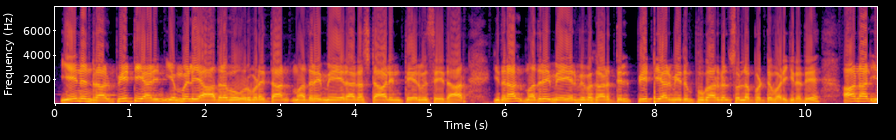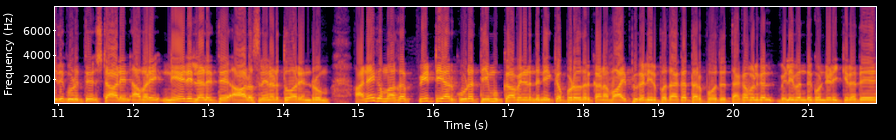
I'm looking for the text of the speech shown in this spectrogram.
ஏனென்றால் பிடிஆரின் எம்எல்ஏ ஆதரவு ஒருவரைத்தான் மதுரை மேயராக ஸ்டாலின் தேர்வு செய்தார். இதனால் மதுரை மேயர் விவகாரத்தில் பிடிஆர் மீதும் புகார்கள் சொல்லப்பட்டு வருகிறது. ஆனால் இது குறித்து ஸ்டாலின் அவரை நேரில் அழைத்து ஆலோசனை நடத்துவார் என்றும் அநேகமாக பிடிஆர் கூட திமுகவிலிருந்து நீக்கப்படுவதற்கான வாய்ப்புகள் இருப்பதாக தற்போது தகவல்கள் வெளிவந்து கொண்டிருக்கிறது.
